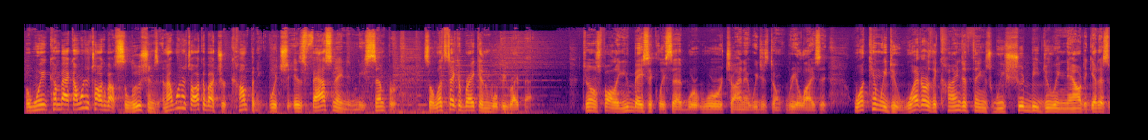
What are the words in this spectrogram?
But when we come back, I want to talk about solutions and I want to talk about your company, which is fascinating to me, Sempre. So let's take a break and we'll be right back. General Spalding, you basically said we're at war with China, we just don't realize it. What can we do? What are the kind of things we should be doing now to get us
